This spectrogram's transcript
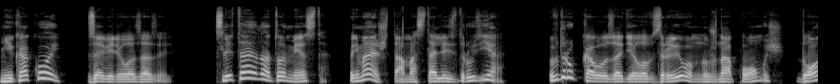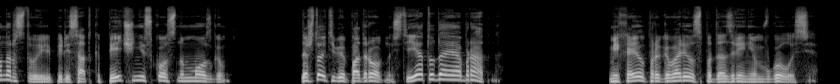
«Никакой», — заверила Зазель. «Слетаю на то место. Понимаешь, там остались друзья. Вдруг кого задело взрывом, нужна помощь, донорство или пересадка печени с костным мозгом. Да что тебе подробности, я туда и обратно». Михаил проговорил с подозрением в голосе.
